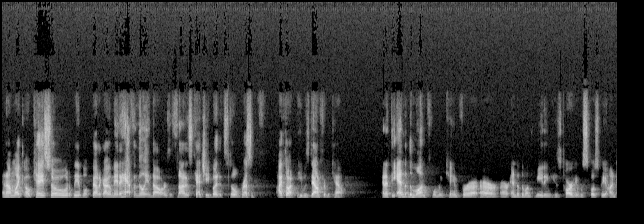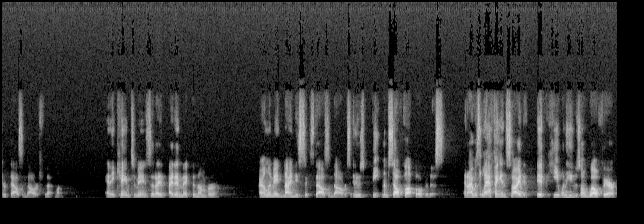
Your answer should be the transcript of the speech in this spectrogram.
And I'm like, okay, so it'll be a book about a guy who made a half a million dollars. It's not as catchy, but it's still impressive. I thought he was down for the count. And at the end of the month, when we came for our, our, our end of the month meeting, his target was supposed to be $100,000 for that month. And he came to me and said, I, I didn't make the number. I only made $96,000. And he was beating himself up over this. And I was laughing inside. If he, when he was on welfare,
